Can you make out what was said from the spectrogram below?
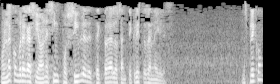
en la congregación, es imposible detectar a los anticristos en la iglesia. ¿Me explico?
